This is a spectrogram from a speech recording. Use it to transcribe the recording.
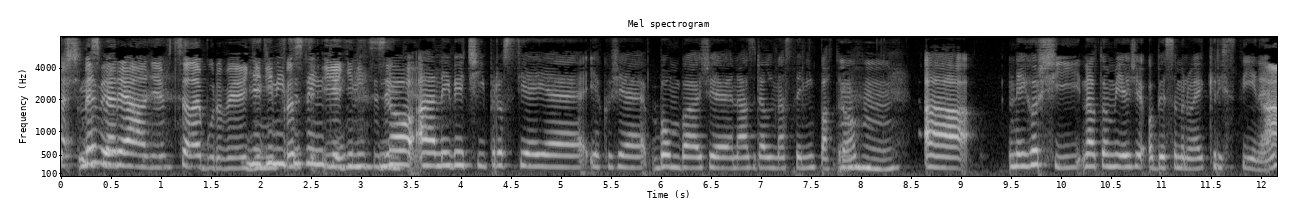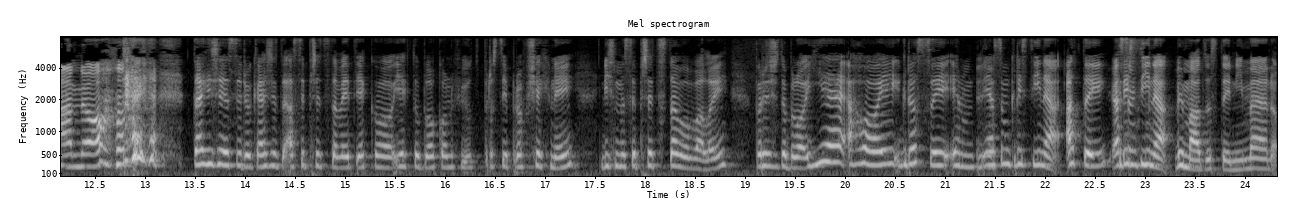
my, jsme, my jsme reálně v celé budově jediný, jediný, prostě, cizinky. jediný cizinky. No a největší prostě je jakože bomba, že nás dali na stejný patro. Mm-hmm. A nejhorší na tom je, že obě se jmenuje Kristýny. Ano. Takže si dokážete asi představit, jako, jak to bylo confused prostě pro všechny, když jsme se představovali, protože to bylo, je, ahoj, kdo jsi? Jenom, já jsem Kristýna. A ty, Já jsem- Kristýna, vy máte stejný jméno.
